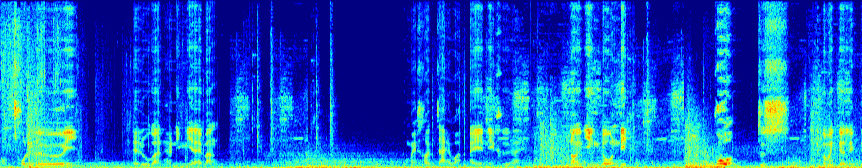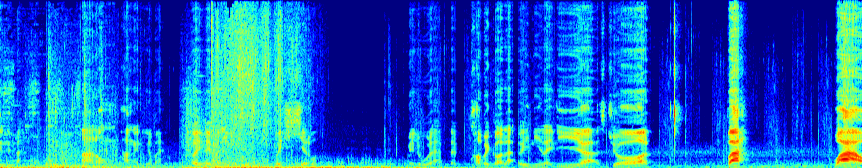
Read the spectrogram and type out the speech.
ผมชนเลยเดี๋ยวดูก่อนแถวนี้มีอะไรบ้าง ผมไม่เข้าใจว่ะไอ้อันนี้คืออะไร ลองยิงโดนดิพวกจุสก็ไม่เกิดอะไรขึ้นเห็นปะ อ่าลองพังอันนี้เข้าไปเฮ้ยเฮ้ยมานี่เฮ้ยเขียนวะไม่รู้นะครับแต่เข้าไปก่อนละเอ้ยนี่อะไรเนี่ยสุดยอดปะว้าว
